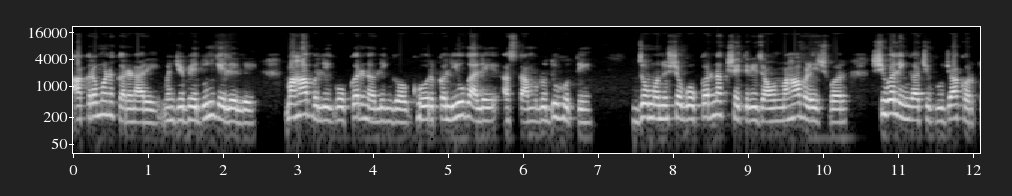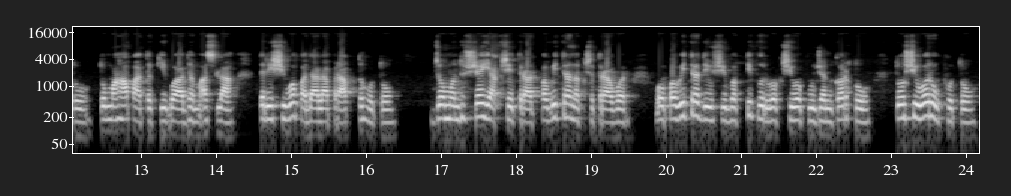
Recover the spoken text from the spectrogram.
आक्रमण करणारे म्हणजे भेदून गेलेले महाबली गोकर्ण लिंग घोर कलियुग आले असता मृदू होते. जो मनुष्य गोकर्ण क्षेत्री जाऊन महाबळेश्वर शिवलिंगाची पूजा करतो तो महापातकी व अधम असला तरी शिवपदाला प्राप्त होतो. जो मनुष्य या क्षेत्रात पवित्र नक्षत्रावर व पवित्र दिवशी भक्तिपूर्वक शिवपूजन करतो तो शिवरूप होतो.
